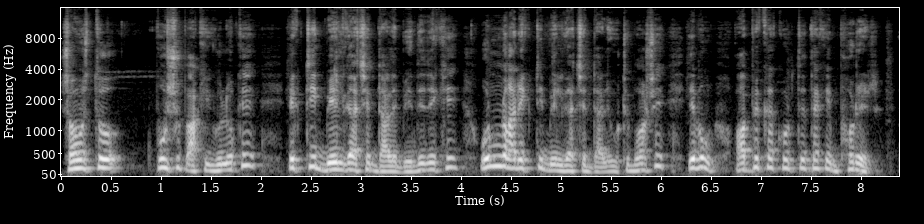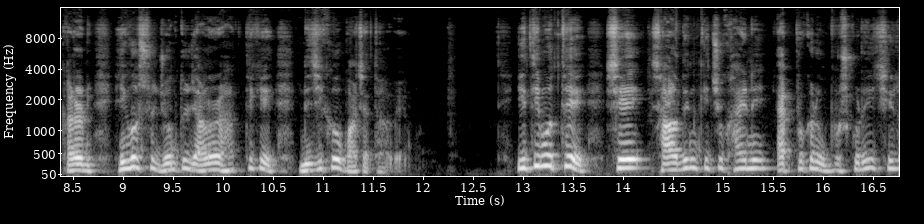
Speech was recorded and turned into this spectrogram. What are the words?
সমস্ত পশু পাখিগুলোকে একটি বেলগাছের ডালে বেঁধে রেখে অন্য আরেকটি বেলগাছের ডালে উঠে বসে এবং অপেক্ষা করতে থাকে ভোরের, কারণ হিংস্র জন্তু জানোয়ারের হাত থেকে নিজেকেও বাঁচাতে হবে। ইতিমধ্যে সে সারাদিন কিছু খায়নি, এক প্রকার উপোস করেই ছিল।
